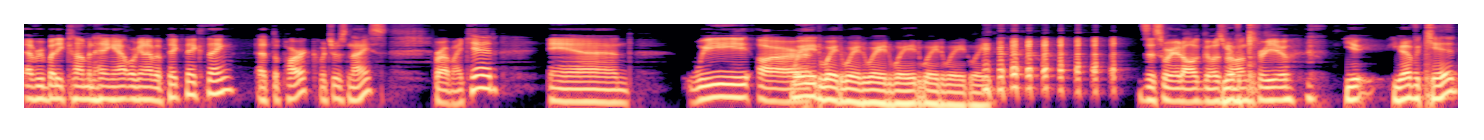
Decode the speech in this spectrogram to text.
everybody come and hang out. We're gonna have a picnic thing at the park, which was nice. Brought my kid, and we are. Wait, wait, wait, wait, wait, wait, wait, wait. Is this where it all goes You wrong for you? you you have a kid?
